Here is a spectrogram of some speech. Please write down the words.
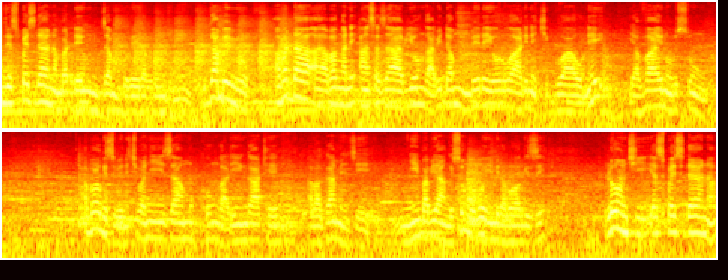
nze spice diana mbadde muzza mugoberera bulungi nnyo. Bigambo ebyo abadde abanga ne ansa zaabyo ng'abiddamu mu mbeera ey'olwali ne kiggwawo naye yavaayo n'obusungu. Abawagizi be nekibanyiizaamuko ng'alinga ate abagambye nti nyimba byange so nga oba oyimbira abawagizi lonki ya spice diana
